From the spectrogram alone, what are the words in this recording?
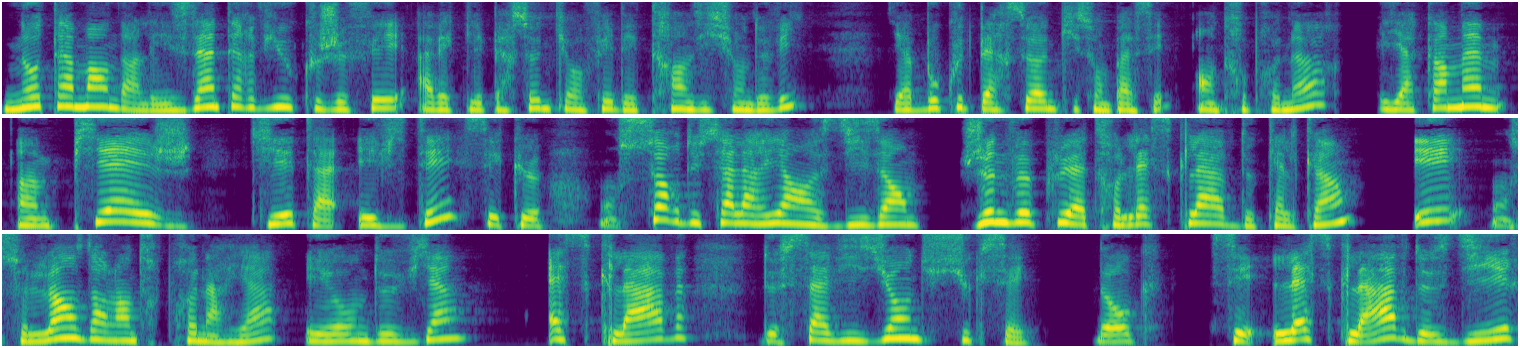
notamment dans les interviews que je fais avec les personnes qui ont fait des transitions de vie, il y a beaucoup de personnes qui sont passées entrepreneurs. Il y a quand même un piège qui est à éviter, c'est que on sort du salariat en se disant je ne veux plus être l'esclave de quelqu'un et on se lance dans l'entrepreneuriat et on devient esclave de sa vision du succès. Donc, c'est l'esclave de se dire,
